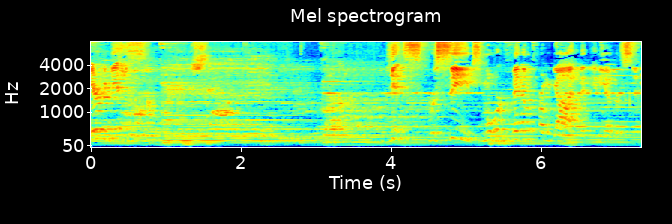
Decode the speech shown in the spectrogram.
arrogance, gets receives more venom from God than any other sin.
